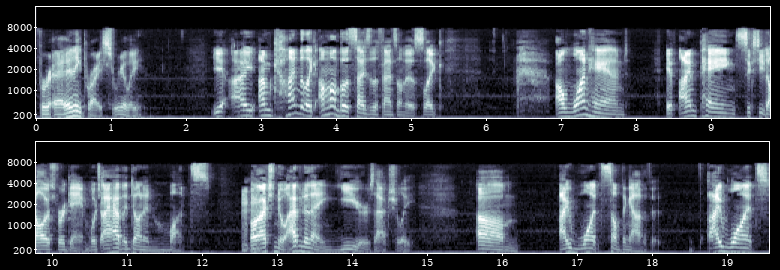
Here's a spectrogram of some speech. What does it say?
for at any price, really. Yeah, I I'm kind of like I'm on both sides of the fence on this. Like, on one hand, if I'm paying sixty dollars for a game, which I haven't done in months, Mhm. or actually no, I haven't done that in years actually. Um, I want something out of it. I want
